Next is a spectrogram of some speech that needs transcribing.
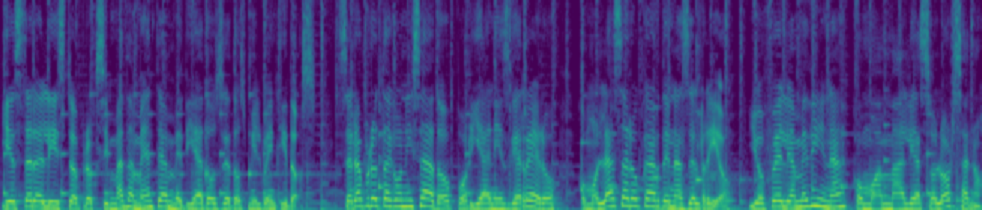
y estará listo aproximadamente a mediados de 2022. Será protagonizado por Yanis Guerrero como Lázaro Cárdenas del Río y Ofelia Medina como Amalia Solórzano.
